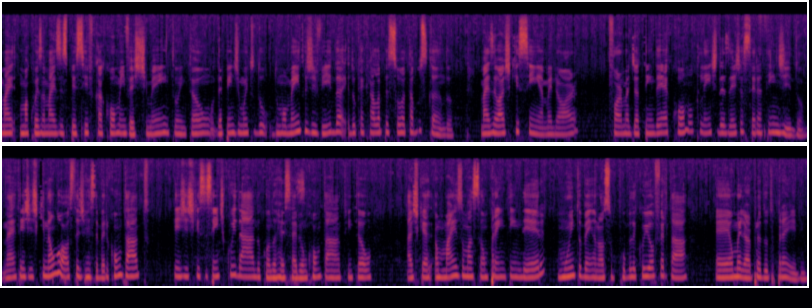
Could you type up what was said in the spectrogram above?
mais, uma coisa mais específica como investimento. Então, depende muito do, do momento de vida e do que aquela pessoa está buscando. Mas eu acho que sim, a melhor forma de atender é como o cliente deseja ser atendido. Né? Tem gente que não gosta de receber contato, tem gente que se sente cuidado quando recebe um contato. Então, acho que é mais uma ação para entender muito bem o nosso público e ofertar é, o melhor produto para ele.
